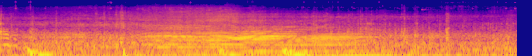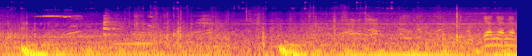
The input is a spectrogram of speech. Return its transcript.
Aray. Yan, yan, yan.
